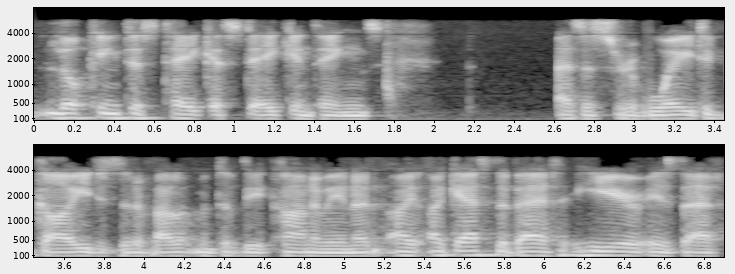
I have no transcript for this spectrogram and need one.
looking to take a stake in things as a sort of way to guide the development of the economy. And I, I guess the bet here is that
